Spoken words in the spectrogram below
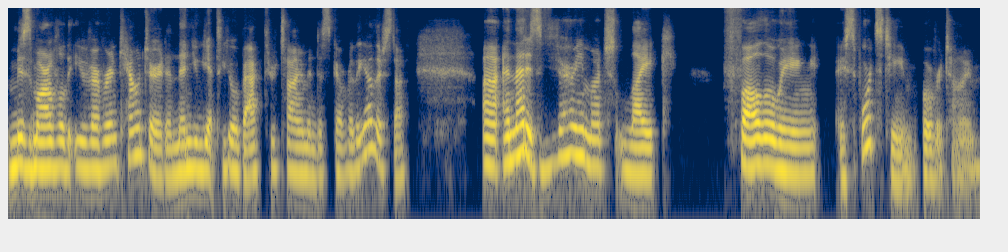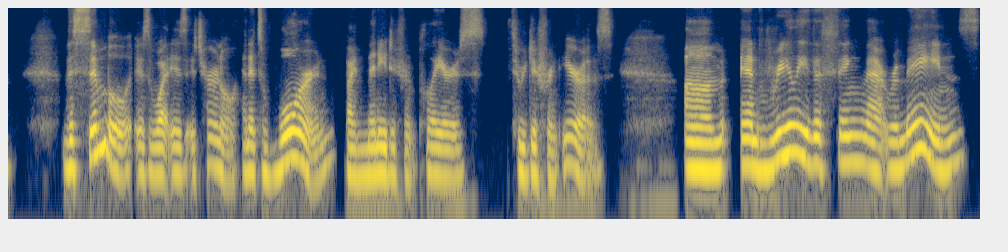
Ms. Marvel that you've ever encountered. And then you get to go back through time and discover the other stuff. Uh, and that is very much like following a sports team over time. The symbol is what is eternal, and it's worn by many different players through different eras. Um, and really, the thing that remains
